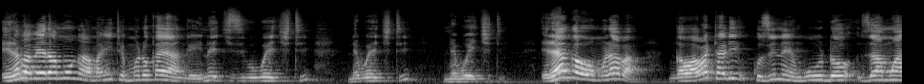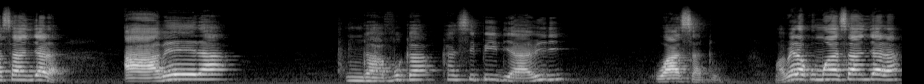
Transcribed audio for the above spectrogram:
Era babeeramu ng'amanyite emmotoka yange erina ekizibu bwekiti ne bwekiti ne bwekiti era nga womulaba nga waba tali kuzina enguudo za mwasanjala abeera ng'avuga ka sipiidi abiri ku asatu wabeera ku mwasanjala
